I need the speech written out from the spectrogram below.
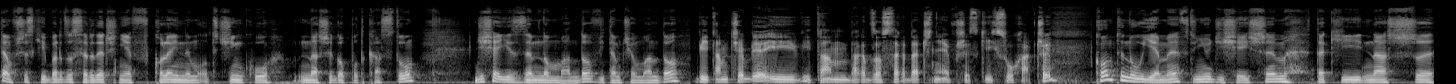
Witam wszystkich bardzo serdecznie w kolejnym odcinku naszego podcastu. Dzisiaj jest ze mną Mando. Witam Cię, Mando. Witam Ciebie i witam bardzo serdecznie wszystkich słuchaczy. Kontynuujemy w dniu dzisiejszym taki nasz e,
